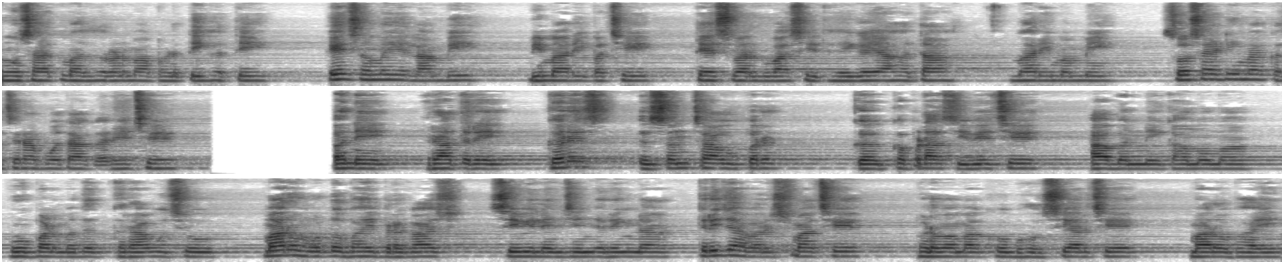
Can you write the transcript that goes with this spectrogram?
હું સાતમા ધોરણમાં ભણતી હતી. એ સમયે લાંબી બીમારી પછી તે સ્વર્ગવાસી થઈ ગયા હતા. મારી મમ્મી સોસાયટીમાં કચરા પોતા કરે છે અને રાત્રે ઘરે સંચા ઉપર કપડાં સીવે છે. આ બંને કામોમાં હું પણ મદદ કરાવું છું. મારો મોટો ભાઈ પ્રકાશ સિવિલ એન્જિનિયરિંગના ત્રીજા વર્ષમાં છે. ભણવામાં ખૂબ હોશિયાર છે. મારો ભાઈ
